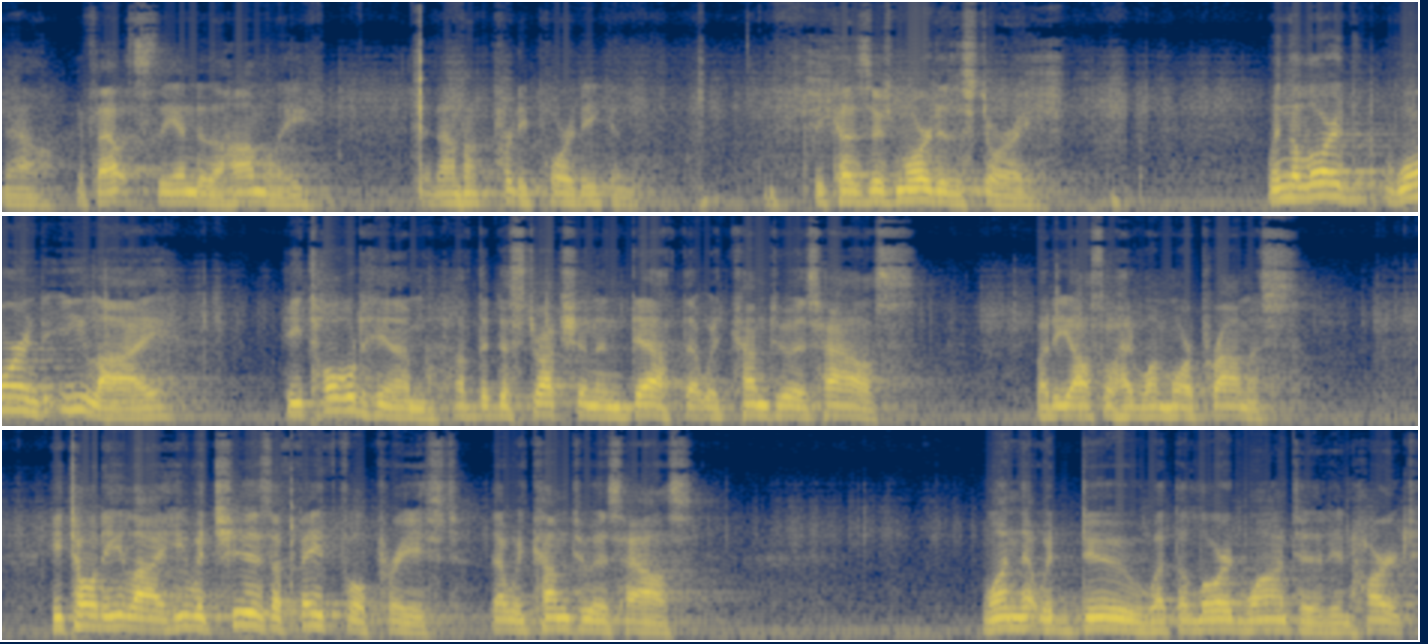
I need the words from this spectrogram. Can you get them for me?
Now, if that's the end of the homily, then I'm a pretty poor deacon because there's more to the story. When the Lord warned Eli, he told him of the destruction and death that would come to his house, but he also had one more promise. He told Eli he would choose a faithful priest that would come to his house, one that would do what the Lord wanted in heart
